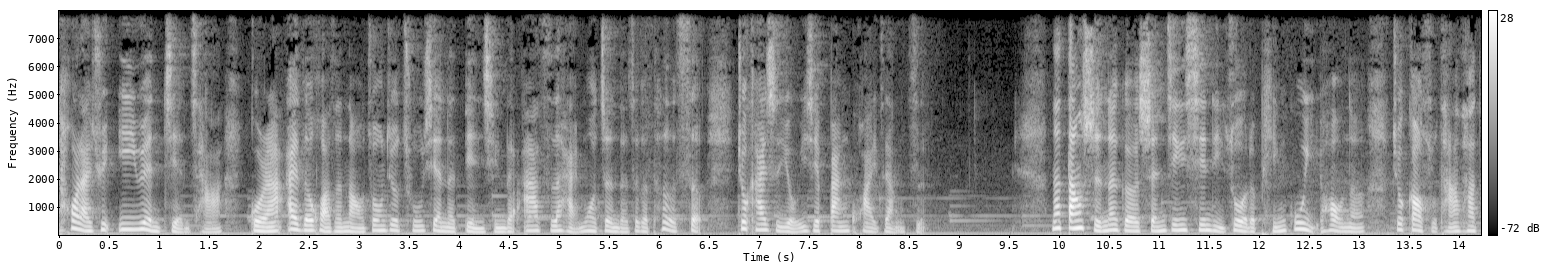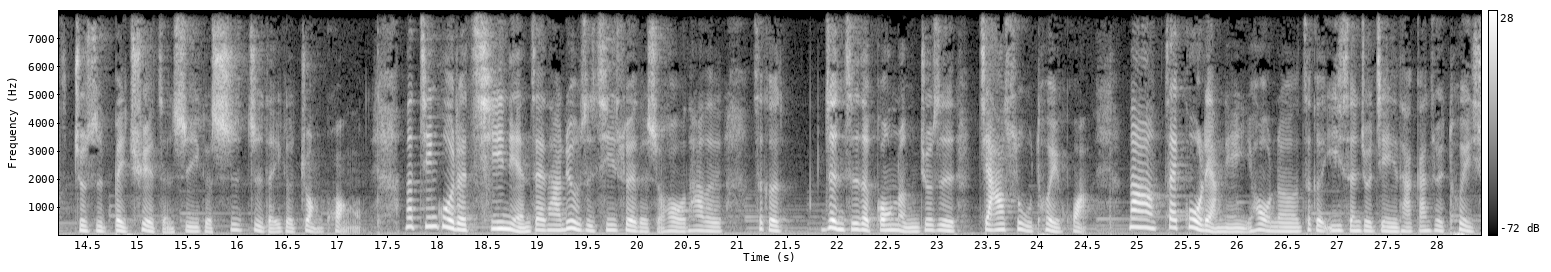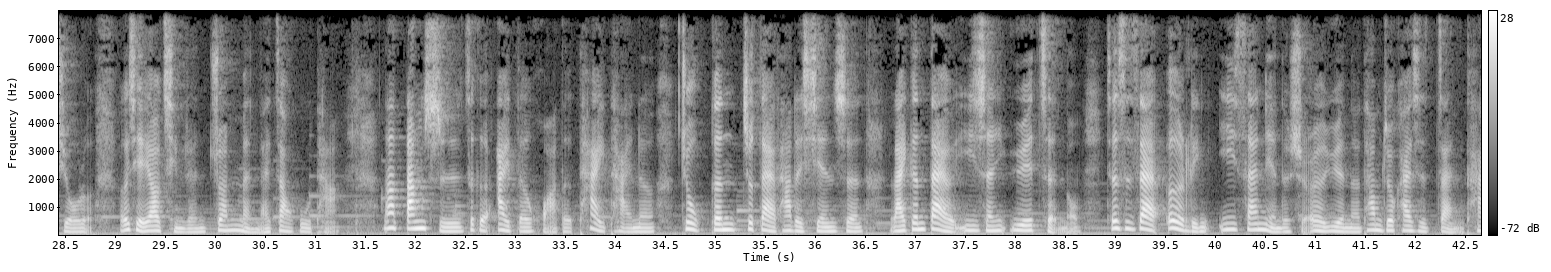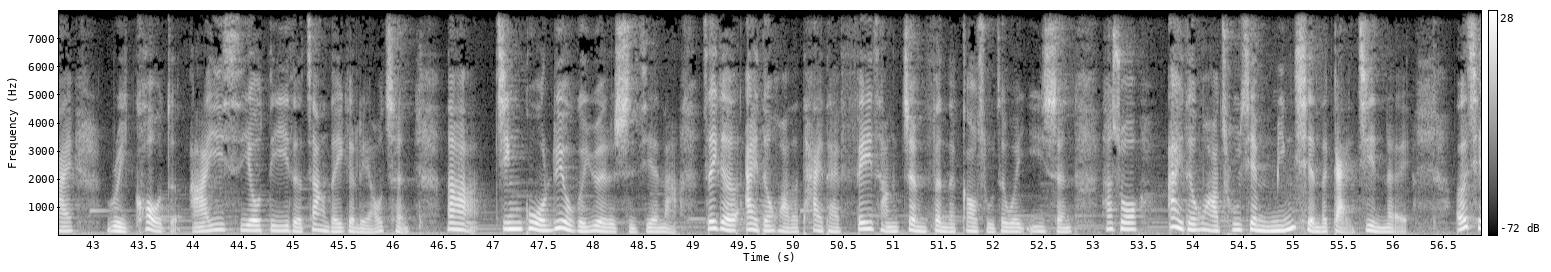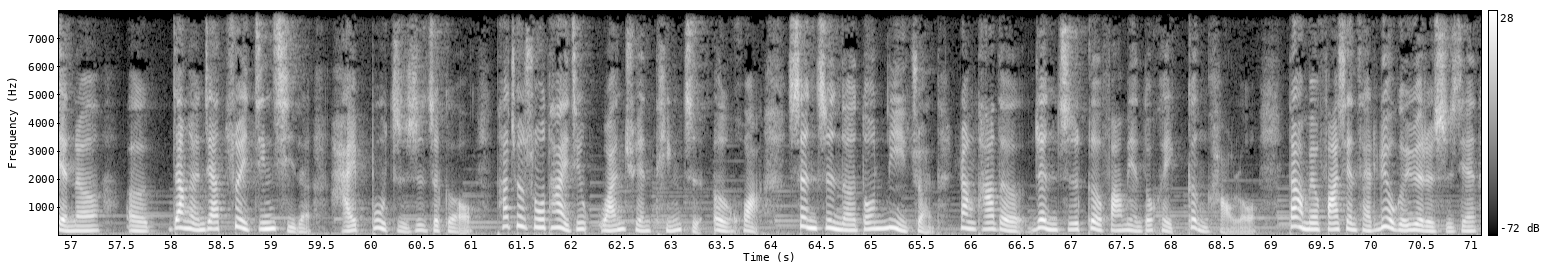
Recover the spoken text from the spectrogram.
后来去医院检查，果然爱德华的脑中就出现了典型的阿兹海默症的这个特色，就开始有一些斑块这样子。那当时那个神经心理做了评估以后呢，就告诉他，他就是被确诊是一个失智的一个状况哦。那经过了七年，在他六十七岁的时候，他的这个。认知的功能就是加速退化。那再过两年以后呢？这个医生就建议他干脆退休了，而且要请人专门来照顾他。那当时这个爱德华的太太呢，就跟就带他的先生来跟戴尔医生约诊哦。这是在二零一三年的十二月呢，他们就开始展开 Recode recode 的这样的一个疗程。那经过六个月的时间呐，这个爱德华的太太非常振奋的。告诉这位医生，他说爱德华出现明显的改进了，而且呢，呃，让人家最惊喜的还不只是这个哦，他就说他已经完全停止恶化，甚至呢都逆转，让他的认知各方面都可以更好了。大家有没有发现，才六个月的时间，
